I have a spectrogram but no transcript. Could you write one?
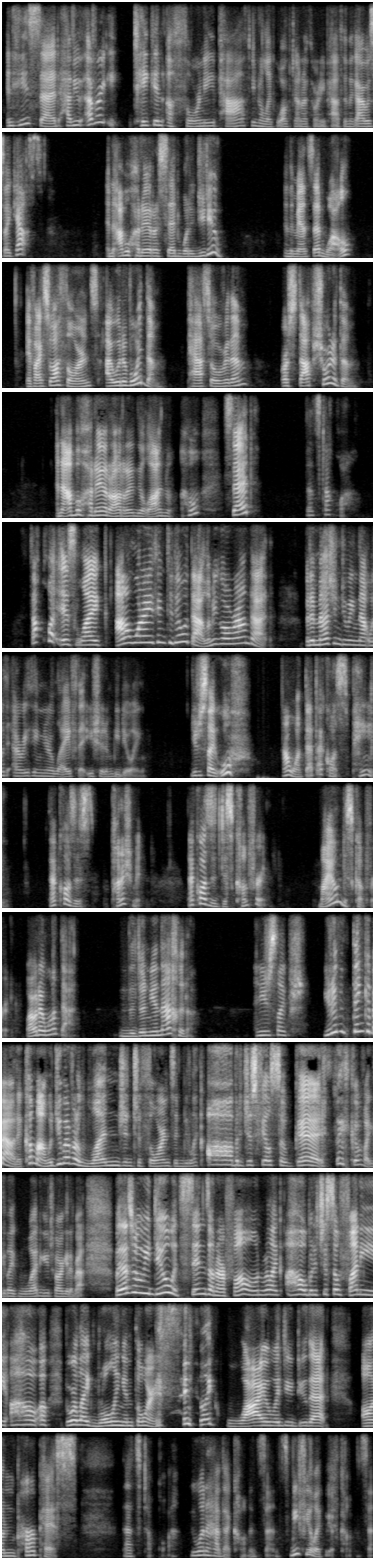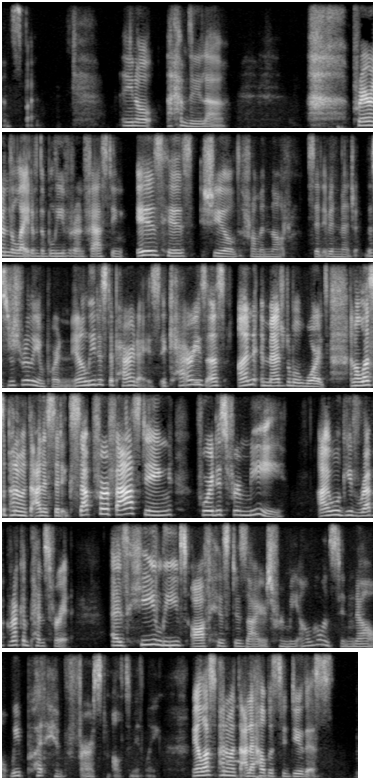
And he said, Have you ever taken a thorny path? You know, like walked down a thorny path? And the guy was like, Yes. And Abu Huraira said, What did you do? And the man said, Well, if I saw thorns, I would avoid them, pass over them, or stop short of them. And Abu Huraira said, That's taqwa. Taqwa is like, I don't want anything to do with that. Let me go around that. But imagine doing that with everything in your life that you shouldn't be doing. You're just like, oof, I don't want that. That causes pain. That causes punishment. That causes discomfort. My own discomfort. Why would I want that? The dunya and the akhirah. And you're just like, you don't even think about it. Come on, would you ever lunge into thorns and be like, oh, but it just feels so good? like, oh come on, like, what are you talking about? But that's what we do with sins on our phone. We're like, oh, but it's just so funny. Oh, oh. but we're like rolling in thorns. and you're like, why would you do that on purpose? That's taqwa. We want to have that common sense. We feel like we have common sense, but you know, alhamdulillah, Prayer in the light of the believer and fasting is his shield from a nar, said Ibn Majah. This is really important. It'll lead us to paradise. It carries us unimaginable rewards. And Allah subhanahu wa ta'ala said, except for fasting, for it is for me. I will give rep- recompense for it as he leaves off his desires for me. Allah wants to know we put him first ultimately. May Allah subhanahu wa ta'ala help us to do this.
